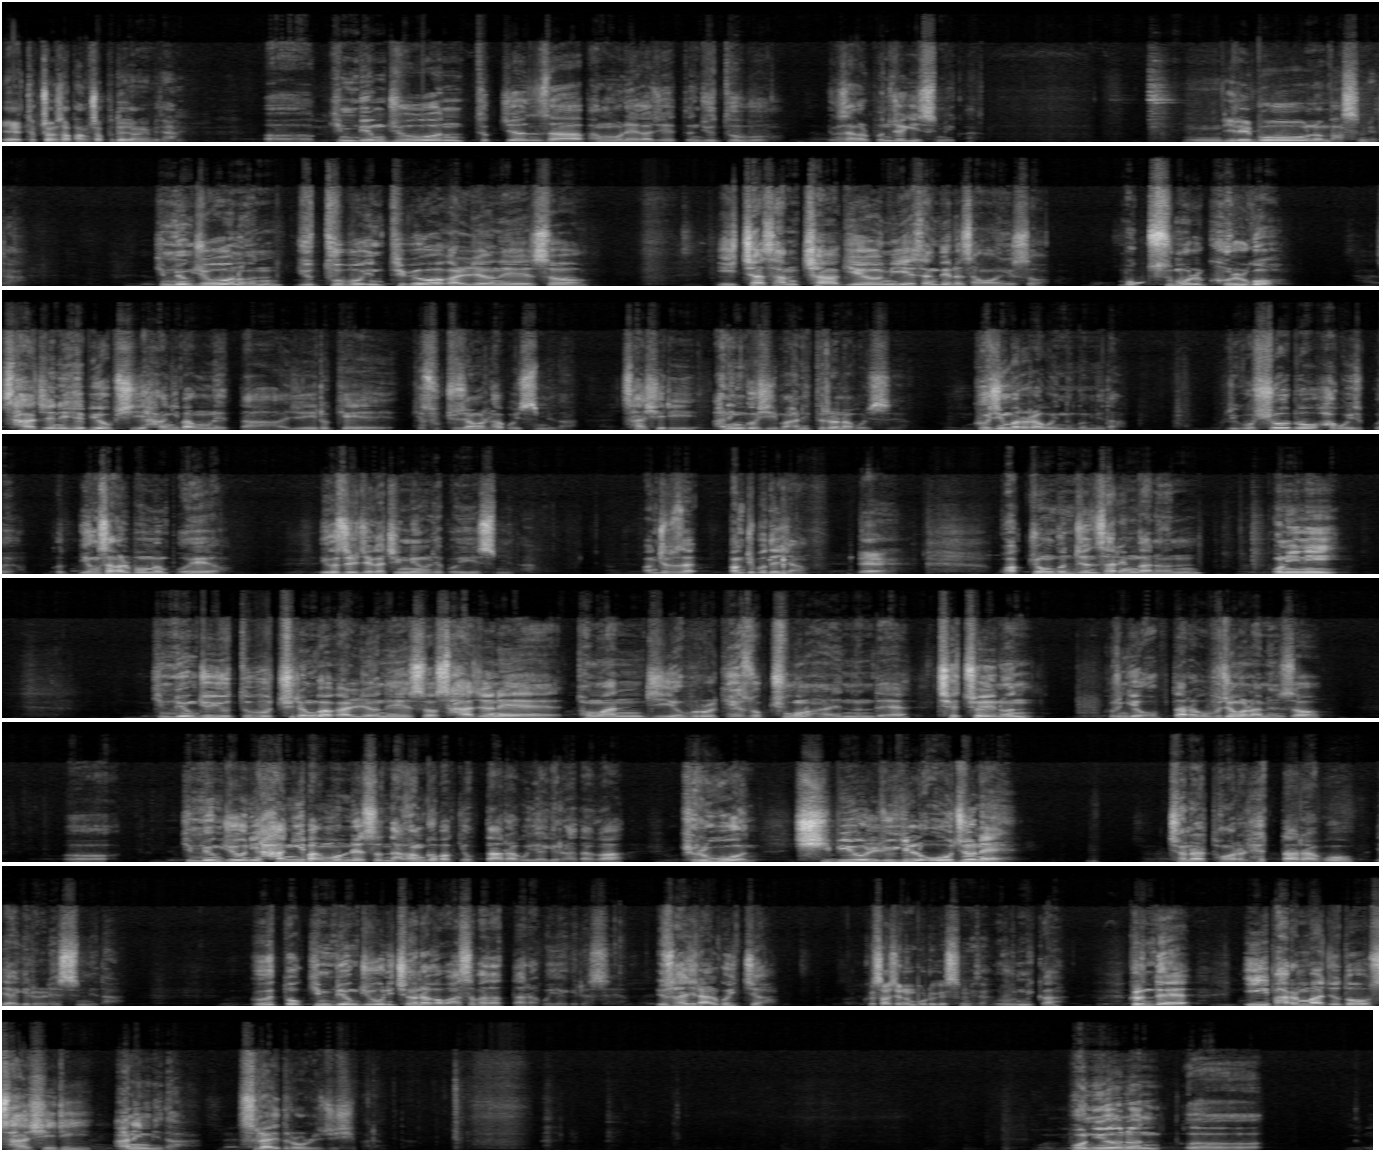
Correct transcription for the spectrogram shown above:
예, 특전사 방첩부대장입니다. 어, 김병주 의원 특전사 방문해가지고 했던 유튜브 영상을 본 적이 있습니까? 음, 일부는 맞습니다. 김병주 의원은 유튜브 인터뷰와 관련해서 2차, 3차 계엄이 예상되는 상황에서 목숨을 걸고 사전에 협의 없이 항의 방문했다. 이제 이렇게 계속 주장을 하고 있습니다. 사실이 아닌 것이 많이 드러나고 있어요. 거짓말을 하고 있는 겁니다. 그리고 쇼도 하고 있고요. 그 영상을 보면 보여요. 이것을 제가 증명을 해 보이겠습니다. 방첩사, 방첩부대장. 네, 곽종근 전 사령관은 본인이 김병주 유튜브 출연과 관련해서 사전에 통한지 여부를 계속 추궁을 했는데 최초에는 그런 게 없다라고 부정을 하면서 어, 김병주 의원이 항의 방문을 해서 나간 것밖에 없다라고 이야기를 하다가 결국은 12월 6일 오전에 전화 통화를 했다라고 이야기를 했습니다. 그것도 김병주 의원이 전화가 와서 받았다라고 이야기를 했어요. 이 사실 알고 있죠? 그 사실은 모르겠습니다. 모릅니까? 그런데 이 발언마저도 사실이 아닙니다. 슬라이드를 올려주시기 바랍니다. 본 의원은 어,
